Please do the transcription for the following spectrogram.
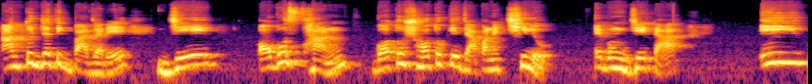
আন্তর্জাতিক বাজারে যে অবস্থান গত শতকে জাপানের ছিল এবং যেটা এই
